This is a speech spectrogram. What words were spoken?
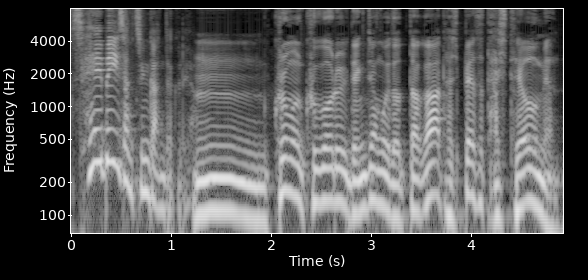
3배 이상 증가한다 그래요. 음, 그러면 그거를 냉장고에 넣었다가 다시 빼서 다시 데우면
